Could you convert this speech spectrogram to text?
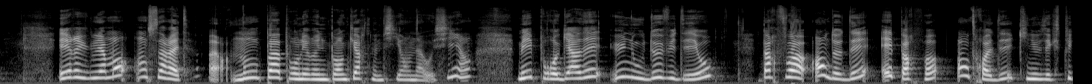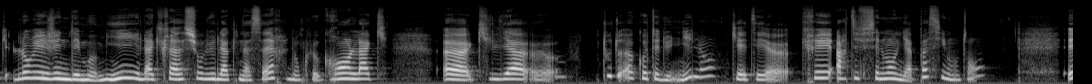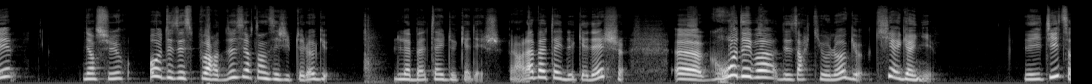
Et régulièrement, on s'arrête. Alors, non pas pour lire une pancarte, même s'il y en a aussi, hein, mais pour regarder une ou deux vidéos, parfois en 2D et parfois en 3D, qui nous expliquent l'origine des momies, la création du lac Nasser, donc le grand lac qu'il y a tout à côté du Nil, hein, qui a été créé artificiellement il n'y a pas si longtemps. Et bien sûr, au désespoir de certains égyptologues, la bataille de Kadesh. Alors la bataille de Kadesh, gros débat des archéologues, qui a gagné? Les Hittites,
